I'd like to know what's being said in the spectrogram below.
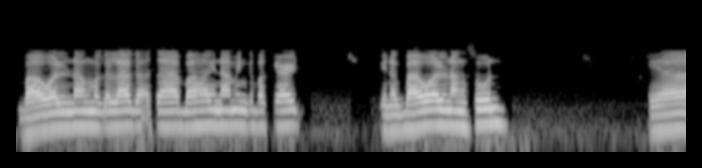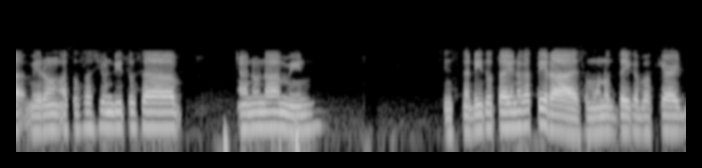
bawal nang mag-alaga sa bahay namin kabakyard. Pinagbawal ng zone. Kaya mayroong asosasyon dito sa ano namin. Since na dito tayo nakatira, sumunod tayo kabakyard.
